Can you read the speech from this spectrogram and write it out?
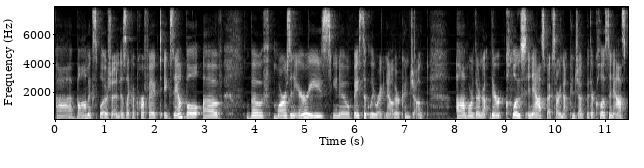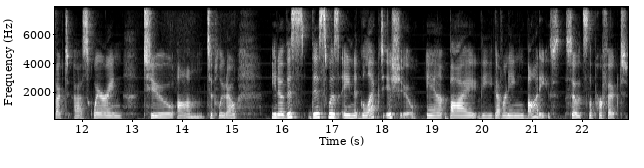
uh, bomb explosion is like a perfect example of both Mars and Aries, you know, basically right now they're conjunct. Um, or they're not they're close in aspect sorry not conjunct but they're close in aspect uh, squaring to um, to pluto you know this this was a neglect issue and by the governing bodies so it's the perfect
